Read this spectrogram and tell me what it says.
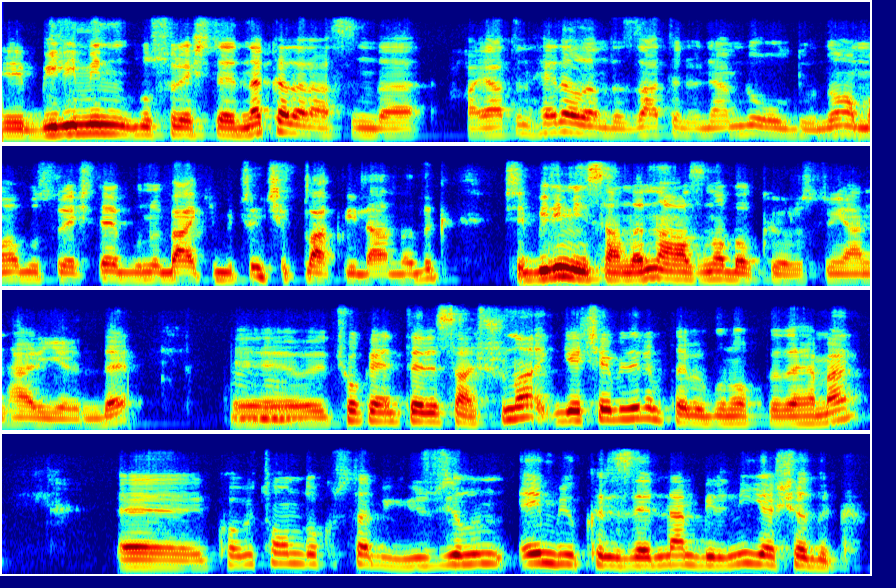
E, bilimin bu süreçte ne kadar aslında hayatın her alanında zaten önemli olduğunu ama bu süreçte bunu belki bütün çıplaklığıyla anladık. İşte bilim insanlarının ağzına bakıyoruz dünyanın her yerinde. E, çok enteresan. Şuna geçebilirim tabii bu noktada hemen. E, Covid-19 tabii yüzyılın en büyük krizlerinden birini yaşadık.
